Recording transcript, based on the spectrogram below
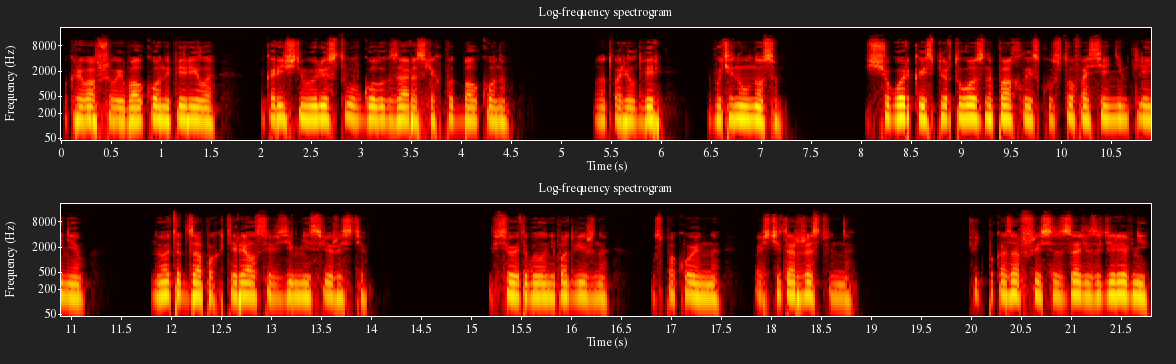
покрывавшего и балкон, и перила, на коричневую листву в голых зарослях под балконом. Он отворил дверь и потянул носом. Еще горько и спиртуозно пахло из кустов осенним тлением, но этот запах терялся в зимней свежести. И все это было неподвижно, успокоенно, почти торжественно. Чуть показавшееся сзади за деревней,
